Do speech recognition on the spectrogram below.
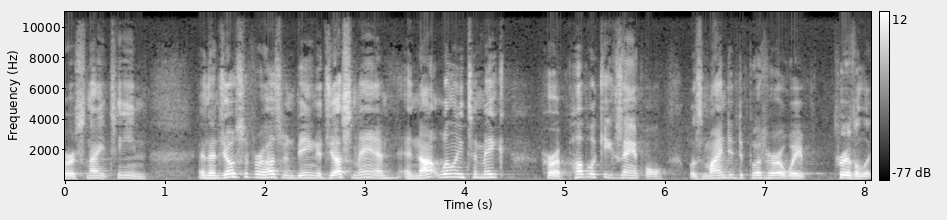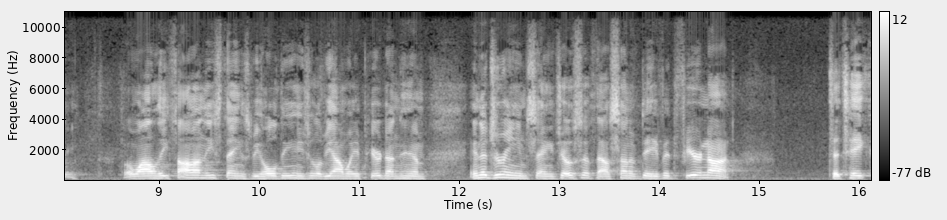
verse 19 and then Joseph her husband being a just man and not willing to make her a public example, was minded to put her away privily. But while he thought on these things, behold, the angel of Yahweh appeared unto him in a dream, saying, Joseph, thou son of David, fear not to take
